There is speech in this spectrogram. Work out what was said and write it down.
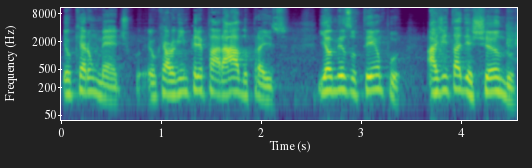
Eu quero um médico, eu quero alguém preparado para isso e ao mesmo tempo a gente está deixando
